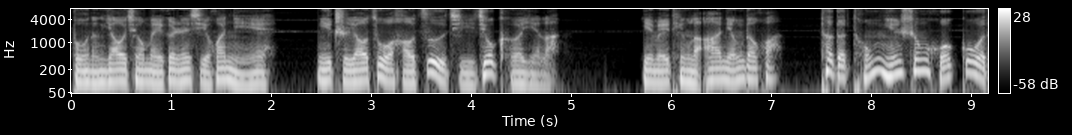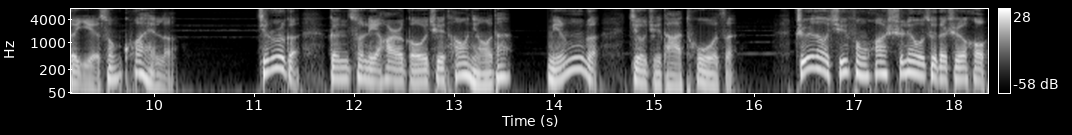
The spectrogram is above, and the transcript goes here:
不能要求每个人喜欢你，你只要做好自己就可以了。因为听了阿娘的话，她的童年生活过得也算快乐。今儿个跟村里二狗去掏鸟蛋，明儿个就去打兔子。直到徐凤花十六岁的时候，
